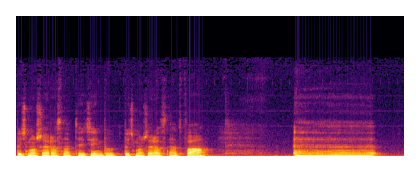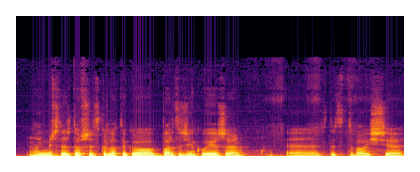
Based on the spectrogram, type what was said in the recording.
być może raz na tydzień, być może raz na dwa. No i myślę, że to wszystko. Dlatego bardzo dziękuję, że zdecydowałeś się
